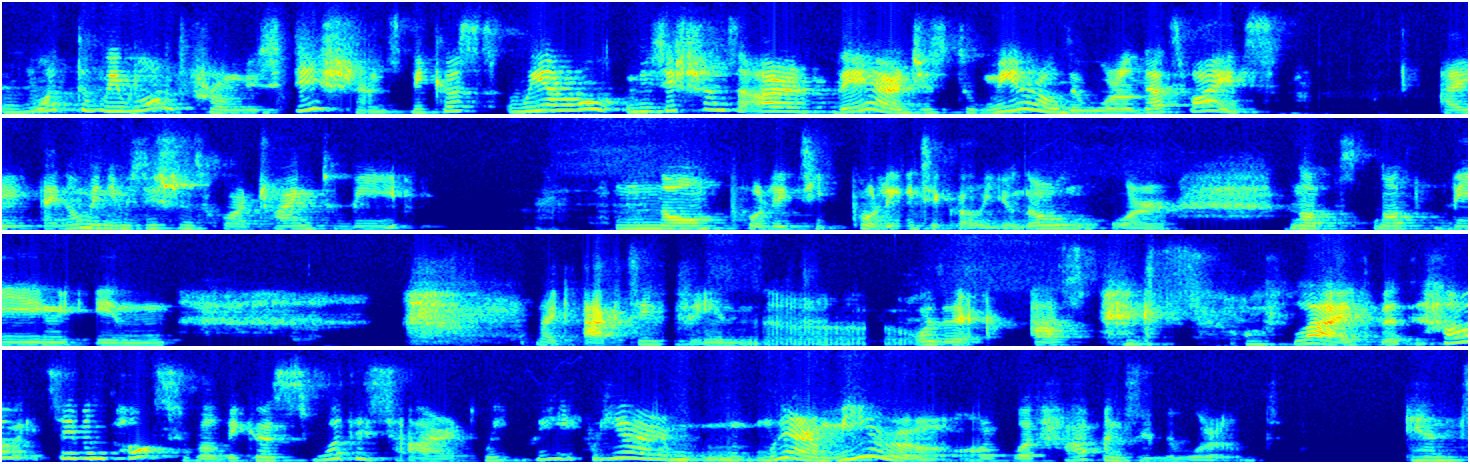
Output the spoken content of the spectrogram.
what do we want from musicians? Because we are all musicians are there just to mirror the world. That's why it's i i know many musicians who are trying to be non-political you know or not not being in like active in uh, other aspects of life but how it's even possible? Because what is art? We, we we are we are a mirror of what happens in the world. And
